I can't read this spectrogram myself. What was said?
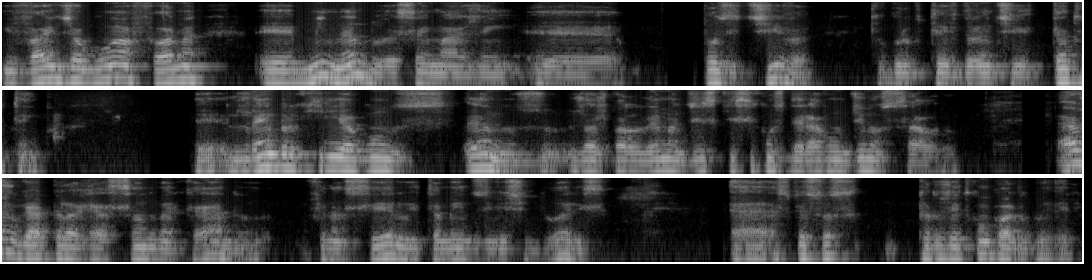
e vai, de alguma forma, é, minando essa imagem é, positiva que o grupo teve durante tanto tempo. É, lembro que há alguns anos Jorge Paulo Lema disse que se considerava um dinossauro. A julgar pela reação do mercado financeiro e também dos investidores, é, as pessoas, pelo jeito, concordam com ele.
